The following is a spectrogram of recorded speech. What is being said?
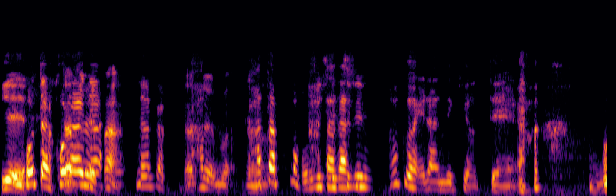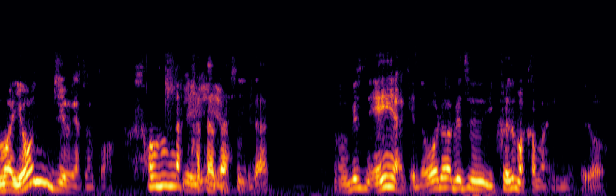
いやいや、ほったらこの間、なんか、片っぽお店肩出し、僕が選んできよって、うんお前40やぞと。そんな肩いやいや出しだ。別にええんやけど、俺は別にいくらでも構えへんねんけど。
